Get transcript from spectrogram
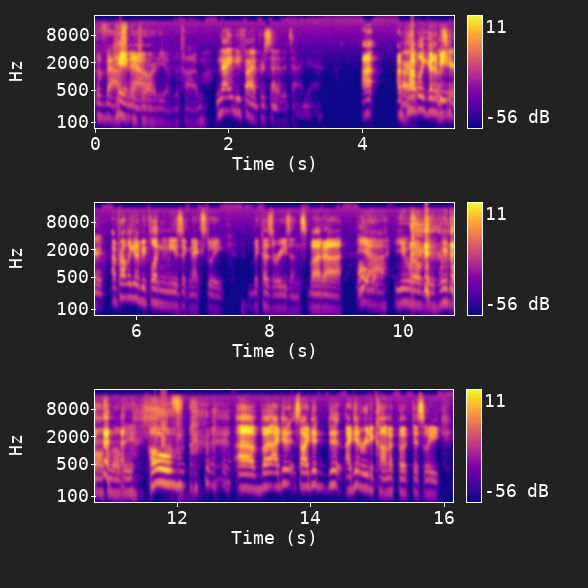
the vast Hey, majority of the time. 95% of the time, yeah. I I'm All right, probably gonna be hear it. I'm probably gonna be plugging music next week because of reasons, but uh. Oh, yeah, you will be. We both will be. Hove. Uh, but I did. So I did. I did read a comic book this week.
